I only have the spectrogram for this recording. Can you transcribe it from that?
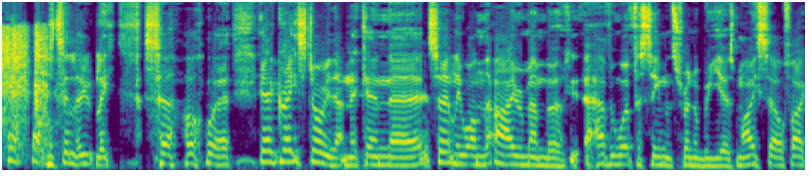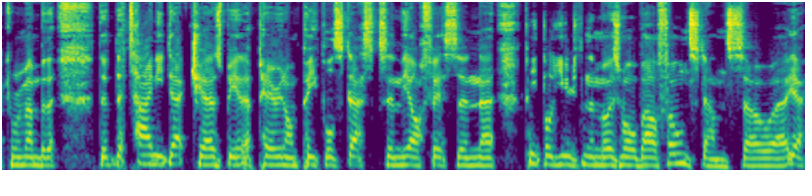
absolutely. So, uh, yeah, great story that, Nick. And uh, certainly one that I remember, having worked for Siemens for a number of years myself, I can remember the, the, the tiny deck chairs being appearing on people's desks in the office and uh, people using them as mobile phone stands. So, uh, yeah,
